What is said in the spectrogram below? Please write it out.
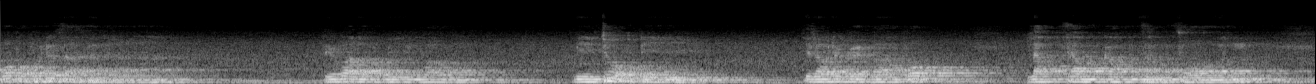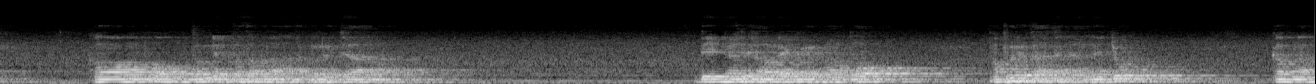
พบพระพุทธศาสนาถือว่าเรามีความมีโชคดี ที่เราได้เกิดมาพบหลักธรรมคำสั่งสอน ของพระองค์สมเด็จพระสัมมาสัมพุทธเจ้า ดีนะที่เราได้เกิดมาพบพระพุทธศาสนาในยุคกำลัง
